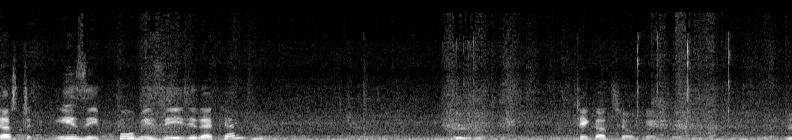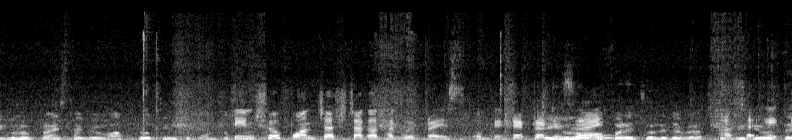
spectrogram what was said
জাস্ট ইজি খুব ইজি এই যে দেখেন। ঠিক আছে ওকে এগুলো প্রাইস থাকবে মাত্র তিনশো পঞ্চাশ তিনশো পঞ্চাশ টাকা থাকবে প্রাইস ওকে একটা এগুলো অফারে চলে যাবে আজকে আচ্ছা ভিডিওতে।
